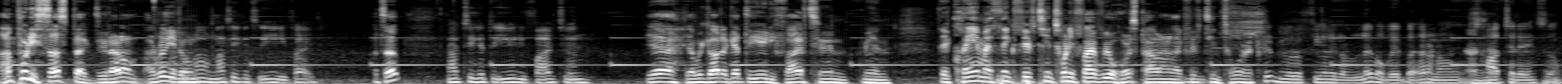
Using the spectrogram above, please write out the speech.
I'm pretty suspect, dude. I don't. I really I don't don't. know. Not till you get to the E85. What's up? Not till you get the E85 tune. Yeah, yeah, we gotta get the 85 tune. I mean, they claim I think 15, 25 wheel horsepower and like 15 mm, torque. Should be able to feel it a little bit, but I don't know. It's hot today, so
